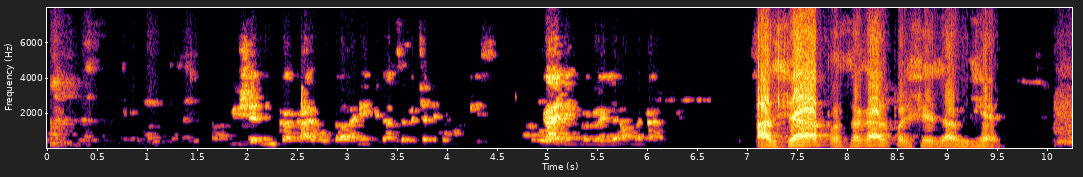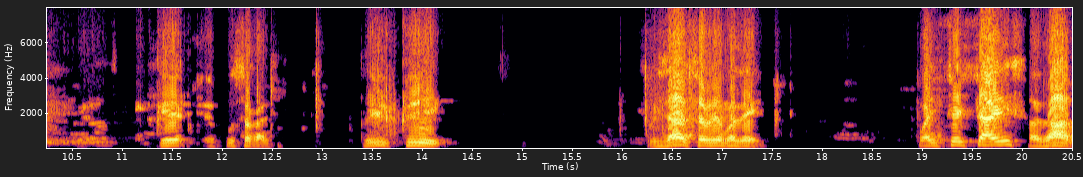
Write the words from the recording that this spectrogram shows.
Thank you. विषय नेमका काय होता आणि विधानसभेच्या निवडणुकीस काय नेमकं घडलं? आपलं काय आजच्या पत्रकार परिषदेचा विषय के पुस्तकात की विधानसभेमध्ये पंचेचाळीस हजार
